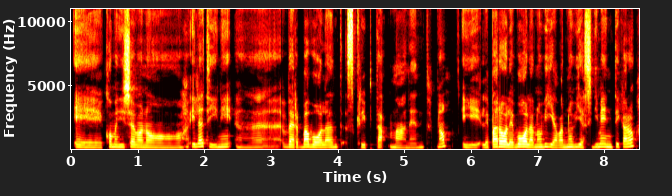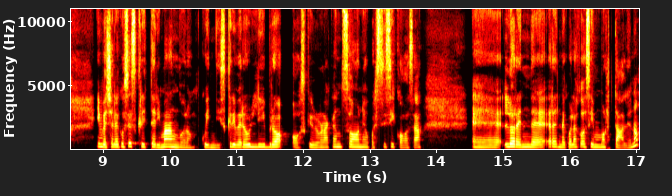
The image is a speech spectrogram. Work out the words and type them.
e come dicevano i latini, eh, verba volant scripta manent, no? I, le parole volano via, vanno via, si dimenticano, invece le cose scritte rimangono, quindi scrivere un libro o scrivere una canzone o qualsiasi cosa eh, lo rende, rende quella cosa immortale, no?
